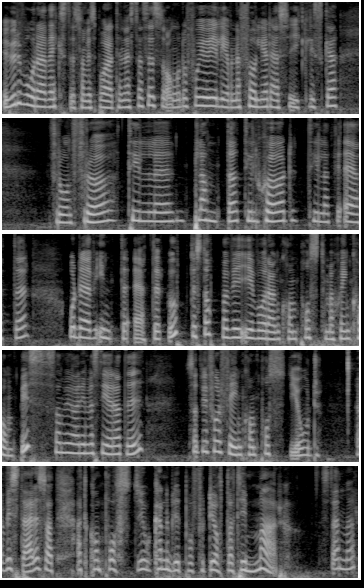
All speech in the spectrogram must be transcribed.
ur våra växter som vi sparar till nästa säsong och då får ju eleverna följa det här cykliska från frö till eh, planta, till skörd, till att vi äter. Och där vi inte äter upp, det stoppar vi i vår kompostmaskin Kompis som vi har investerat i. Så att vi får fin kompostjord. Ja, visst är det så att, att kompostjord kan det bli på 48 timmar? Stämmer.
